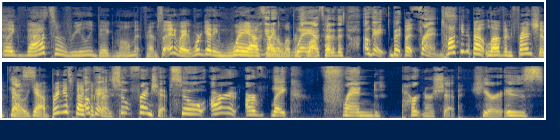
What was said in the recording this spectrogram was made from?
like, that's a really big moment for him. So, anyway, we're getting way outside getting of Lover's way Walk. outside but, of this. Okay, but, but friends. Talking about love and friendship, though, Yes. yeah, bring us back to okay, friendship. so friendship. So our our like friend partnership here is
